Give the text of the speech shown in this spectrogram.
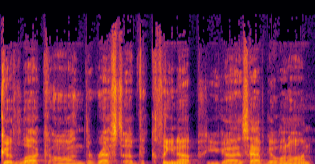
good luck on the rest of the cleanup you guys have going on.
